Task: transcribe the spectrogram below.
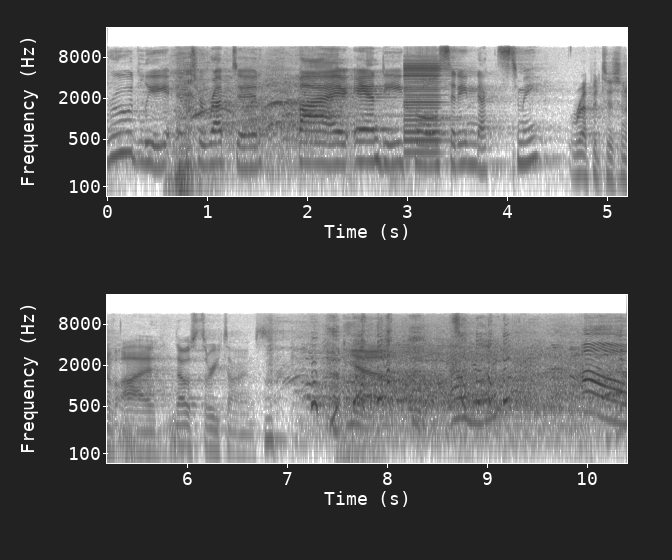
rudely interrupted by Andy Cole sitting next to me. Repetition of I. That was three times. Yeah. Oh, really? Oh,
